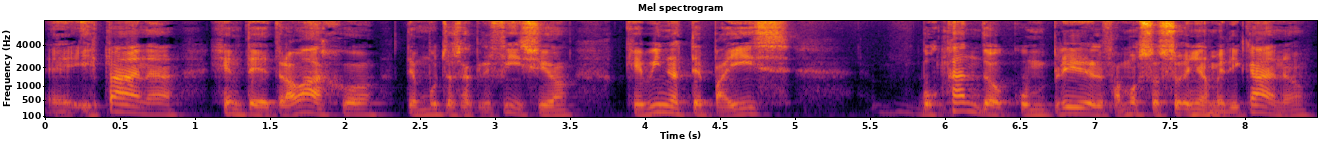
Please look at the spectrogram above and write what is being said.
hispana, gente de trabajo, de mucho sacrificio, que vino a este país buscando cumplir el famoso sueño americano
